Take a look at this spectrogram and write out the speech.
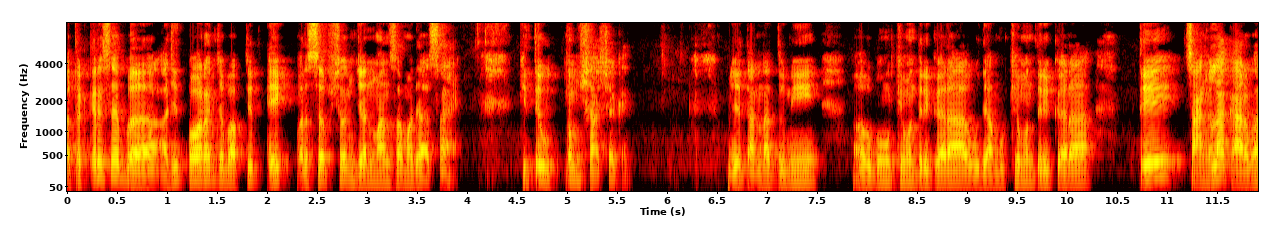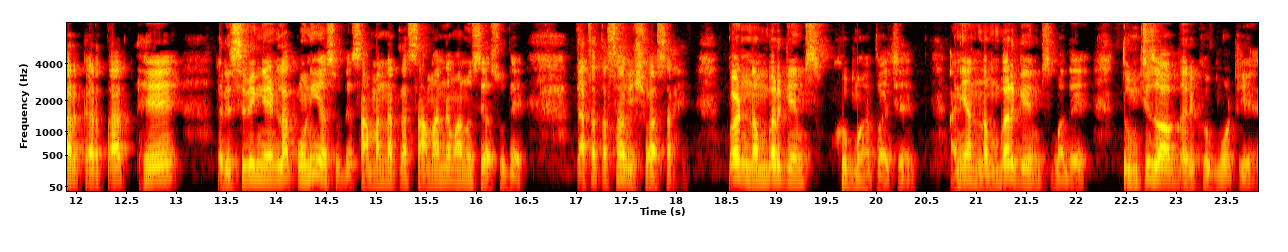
तटकरे साहेब अजित पवारांच्या बाबतीत एक परसेप्शन जनमानसामध्ये असं आहे की ते उत्तम शासक आहेत. म्हणजे त्यांना तुम्ही उपमुख्यमंत्री करा उद्या मुख्यमंत्री करा ते चांगला कारभार करतात हे रिसिव्हिंग एंडला कोणी असू दे सामान्यातला सामान्य माणूसही असू दे त्याचा तसा विश्वास आहे. पण नंबर गेम्स खूप महत्त्वाचे आहेत. आणि या नंबर गेम्समध्ये तुमची जबाबदारी खूप मोठी आहे.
